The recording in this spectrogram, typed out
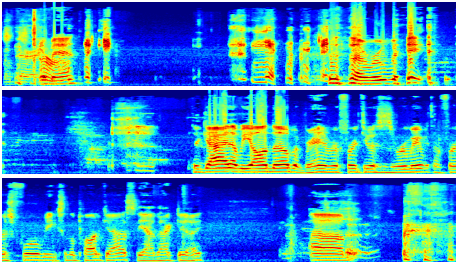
the man, The roommate. the roommate, the guy that we all know, but Brandon referred to us as his roommate with the first four weeks of the podcast. Yeah, that guy. Um,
